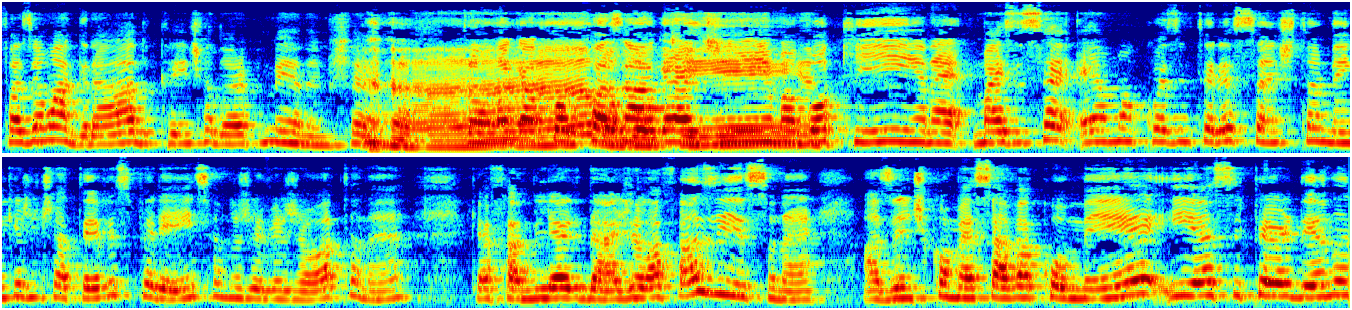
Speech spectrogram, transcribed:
fazer um agrado, a gente adora comer, né, Michel? então, daqui a pouco fazer uma agradinha, uma boquinha, né? Mas isso é, é uma coisa interessante também, que a gente já teve experiência no GVJ, né? Que a familiaridade, ela faz isso, né? A gente começava a comer e ia se perdendo,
